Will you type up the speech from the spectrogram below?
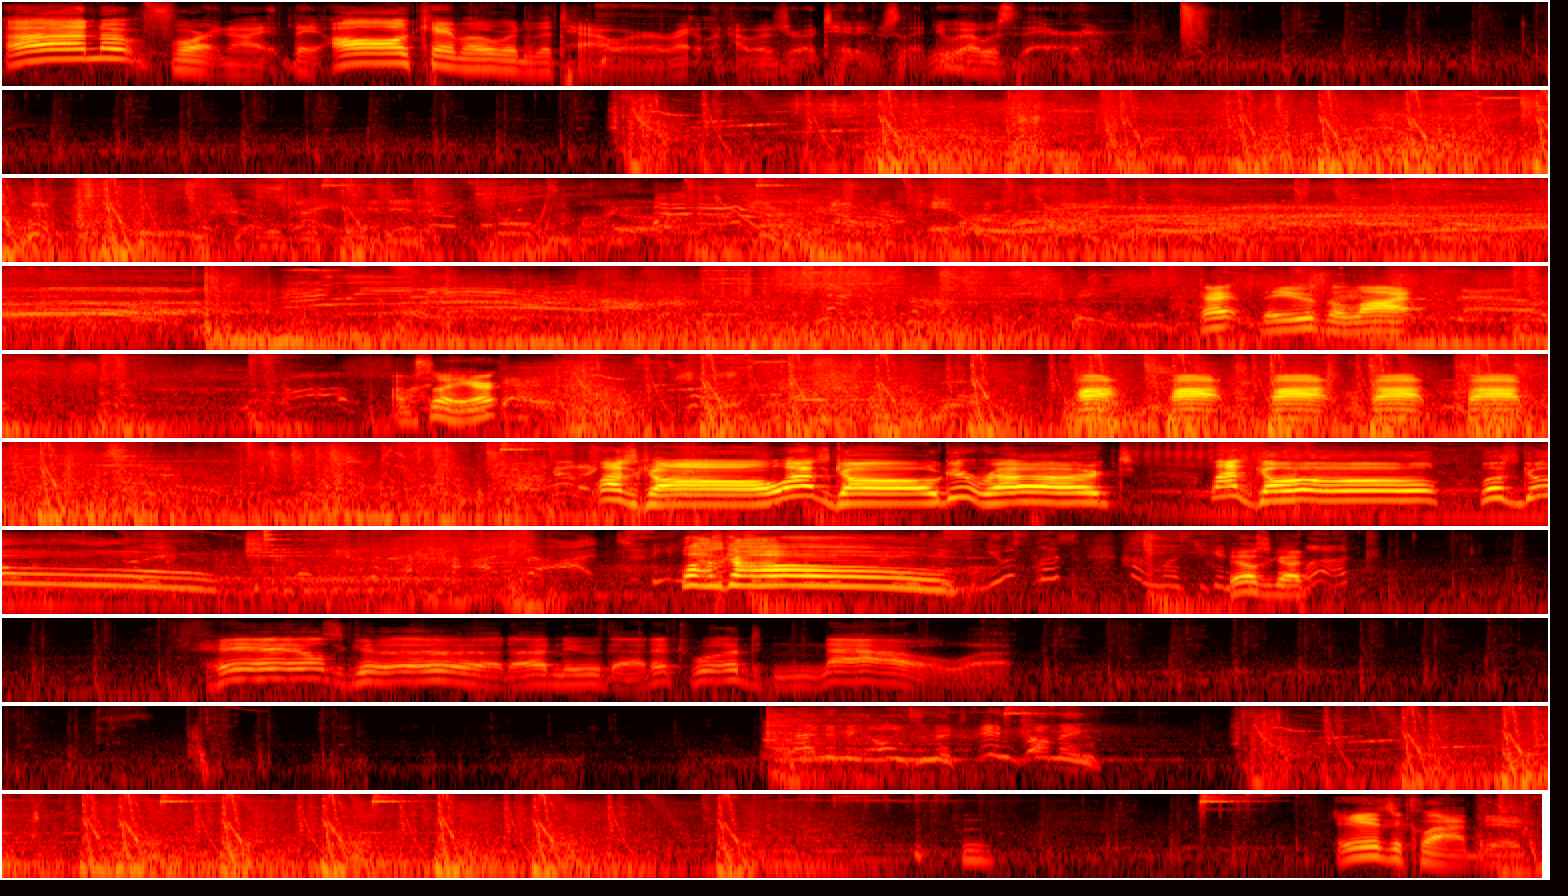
Uh, no, Fortnite. They all came over to the tower right when I was rotating, so they knew I was there. They used a lot. I'm still here. Pop, pop, pop, pop, pop. Let's go. Let's go. Get wrecked. Let's go. Let's go. Let's go. Feels good. Feels good. I knew that it would now. Ultimate incoming. Easy clap, dude.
